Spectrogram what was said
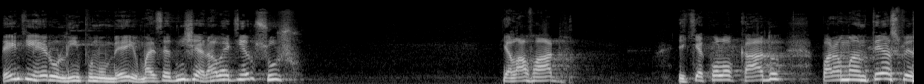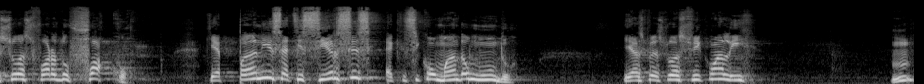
Tem dinheiro limpo no meio, mas em geral é dinheiro sujo, que é lavado e que é colocado para manter as pessoas fora do foco, que é panis et circes, é que se comanda o mundo. E as pessoas ficam ali. Hum?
